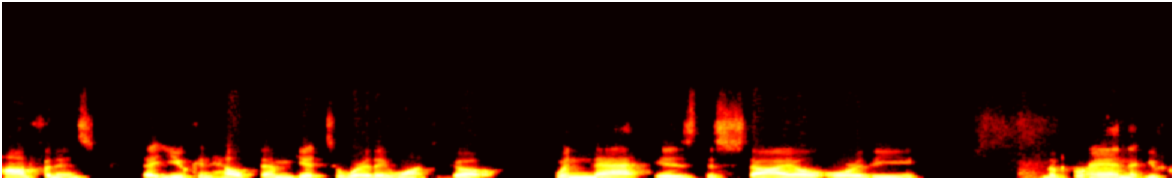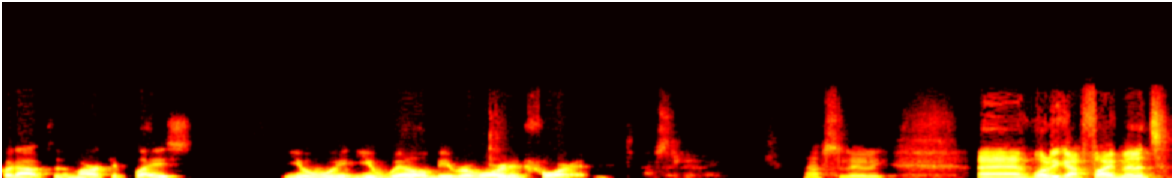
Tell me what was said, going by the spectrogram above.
confidence that you can help them get to where they want to go. When that is the style or the the brand that you put out to the marketplace, you you will be rewarded for it. Absolutely. Absolutely. Uh, what do you got? Five minutes?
